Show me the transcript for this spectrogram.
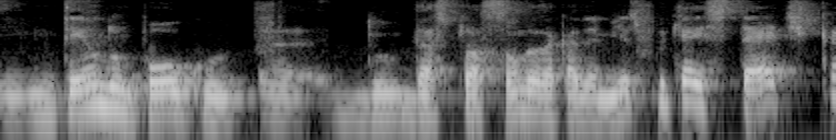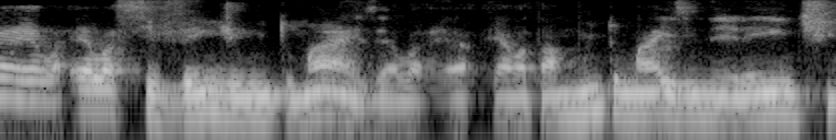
entendo um pouco uh, do, da situação das academias, porque a estética ela, ela se vende muito mais, ela ela está muito mais inerente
